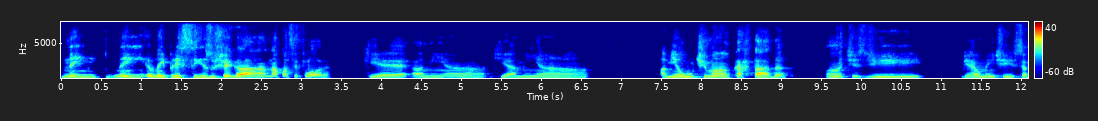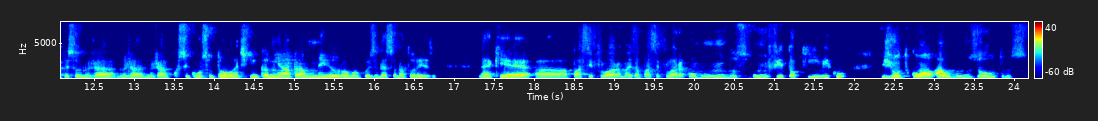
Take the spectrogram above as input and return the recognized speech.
nem, nem eu nem preciso chegar na passiflora, que é a minha que é a minha a minha última cartada antes de, de realmente, se a pessoa não já, não já, não já se consultou antes de encaminhar para um neuro, alguma coisa dessa natureza, né? Que é a passiflora, mas a passiflora como um dos um fitoquímico junto com alguns outros,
